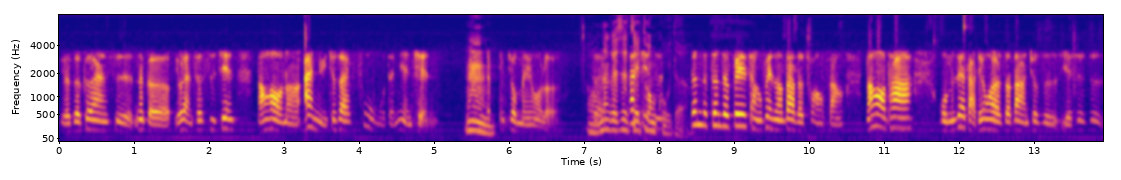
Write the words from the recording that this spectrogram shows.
有一个个案是那个游览车事件，然后呢，案女就在父母的面前，嗯，就没有了。哦，那个是最痛苦的，真的真的非常非常大的创伤。然后他我们在打电话的时候，当然就是也是是。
